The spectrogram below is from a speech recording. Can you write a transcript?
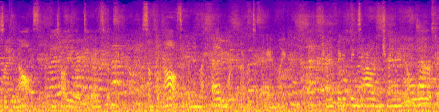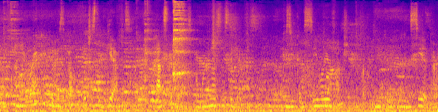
something else? And I can tell you that today's been like something else. I've been in my head more than ever today and like trying to figure things out and trying to make it all work. And, and I recognize it, which is the gift. That's the gift. Awareness is the gift. Because you can see where you're functioning from. And you can, you can see it now.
